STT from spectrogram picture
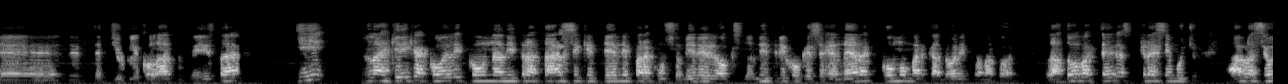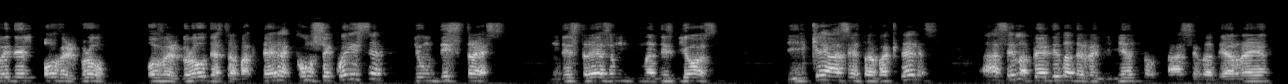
eh, de, de que está, y la Escherichia coli con la nitratase que tiene para consumir el óxido nítrico que se genera como marcador inflamatorio. Las dos bacterias crecen mucho. Háblase hoy del overgrowth. Overgrowth de esta bacteria, consecuencia de un distress. Un distress, una disbiosis. ¿Y qué hacen estas bacterias? Hacen la pérdida de rendimiento, hacen la diarrea,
